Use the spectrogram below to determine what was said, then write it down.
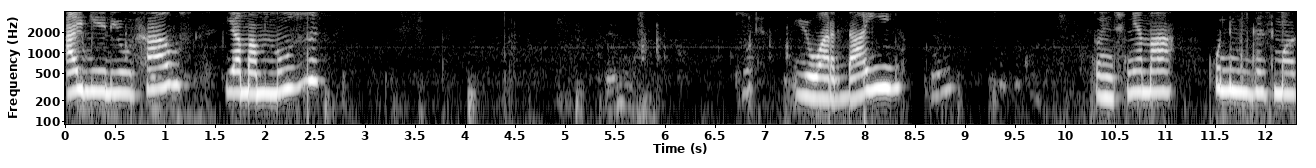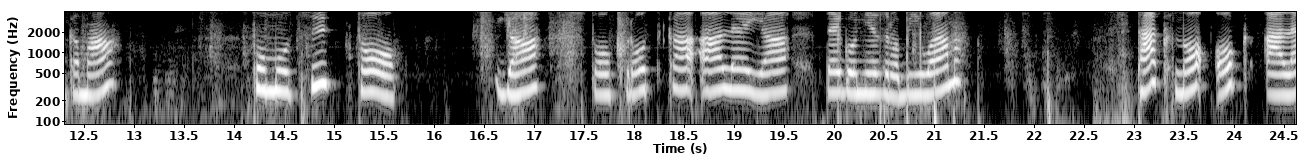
I'm in your house. Ja mam nuzy. You are dying. To nic nie ma. Zmaga ma. Pomocy to ja stokrotka, ale ja tego nie zrobiłam. Tak, no ok, ale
